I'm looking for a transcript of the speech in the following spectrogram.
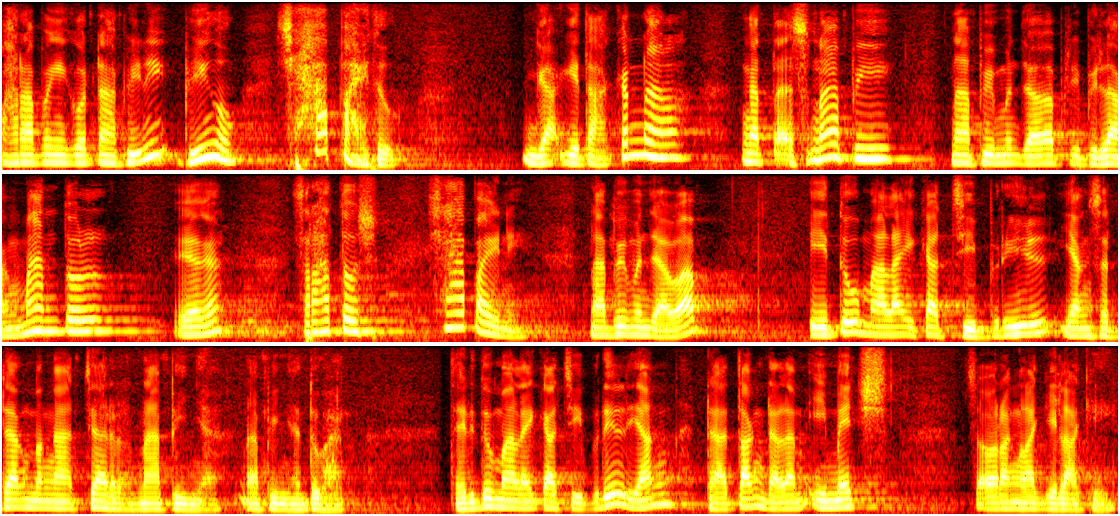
para pengikut Nabi ini bingung, siapa itu? Enggak kita kenal, ngetes Nabi, Nabi menjawab dibilang mantul, ya kan? 100. Siapa ini? Nabi menjawab, itu malaikat Jibril yang sedang mengajar nabinya, nabinya Tuhan. Jadi itu malaikat Jibril yang datang dalam image seorang laki-laki.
